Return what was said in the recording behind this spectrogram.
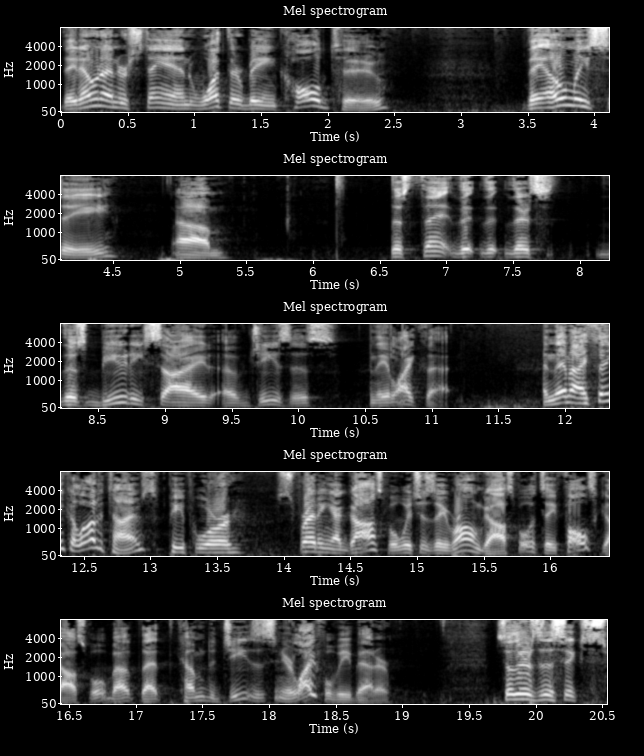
they don't understand what they're being called to, they only see um, this thing, there's this beauty side of Jesus, and they like that. And then I think a lot of times people are spreading a gospel, which is a wrong gospel. It's a false gospel about that come to Jesus and your life will be better. So there's this ex-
